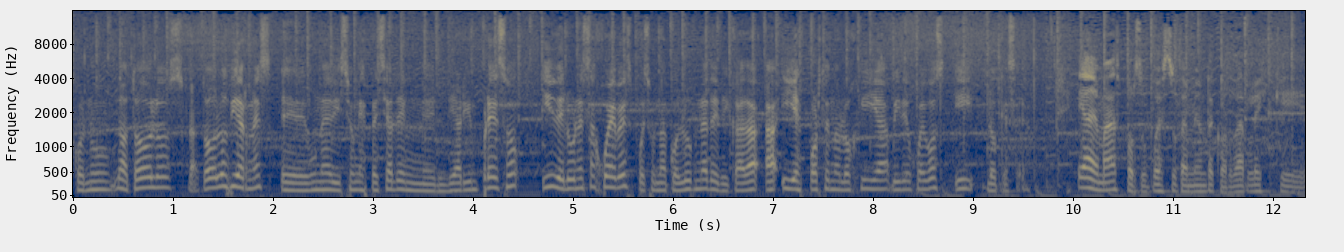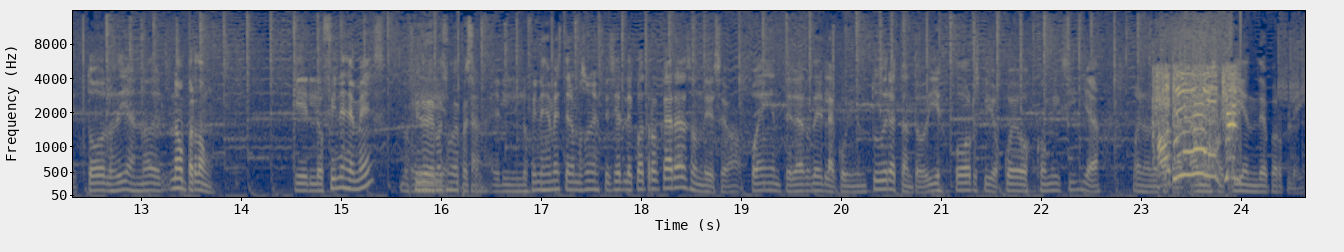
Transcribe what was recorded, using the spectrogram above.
con un, no, todos los, todos los viernes eh, una edición especial en el diario impreso y de lunes a jueves pues una columna dedicada a eSports, tecnología, videojuegos y lo que sea. Y además, por supuesto, también recordarles que todos los días, no, no, perdón, que los fines de mes, los fines de mes, un especial. O sea, el, los fines de mes tenemos un especial de cuatro caras donde se va, pueden enterar de la coyuntura, tanto de eSports, videojuegos, cómics y ya, bueno, lo que aquí en Deport Play.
